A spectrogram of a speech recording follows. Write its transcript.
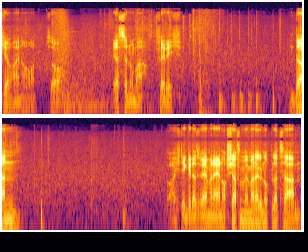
hier reinhauen. So. Erste Nummer. Fertig. dann... Boah, ich denke, das werden wir ja noch schaffen, wenn wir da genug Platz haben.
